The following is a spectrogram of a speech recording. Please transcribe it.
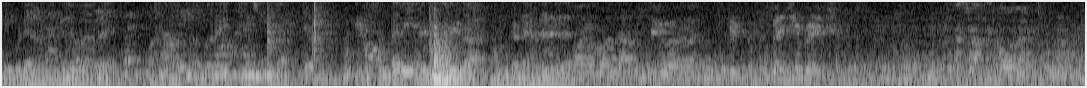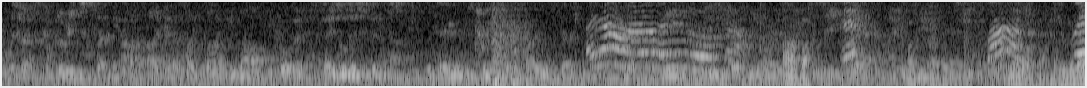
ഇവിടെ ആണെങ്കിൽ വേറെ പല വെറൈറ്റീസ് പല ഡിഫറെന്റ് ടൈപ്സ് ഹോണ്ടഡ് ആണെങ്കിൽ ഇവിടെ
